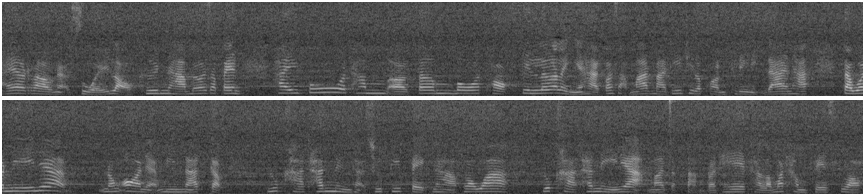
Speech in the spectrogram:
ให้เราเนี่ยสวยหล่อขึ้นนะคะไม่ว่าจะเป็นไฮฟูทำเติมโบท็อกฟิลเลอร์อะไรอย่างเงี้ยค่ะก็สามารถมาที่ธีรพรคลินิกได้นะคะแต่วันนี้เนี่ยน้องออนเนี่ยมีนัดกับลูกค้าท่านหนึ่งค่ะชื่อพี่เป๊กนะคะเพราะว่าลูกค้าท่านนี้เนี่ยมาจากต่างประเทศค่ะแล้วมาทำเฟสล็อก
